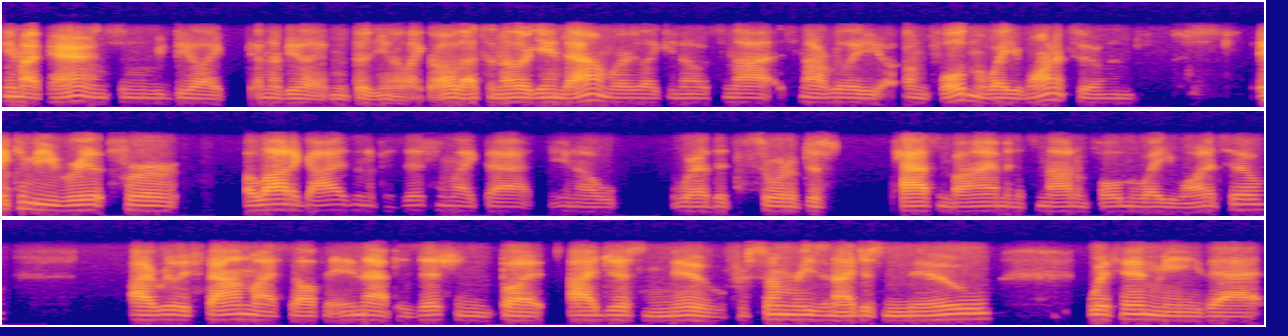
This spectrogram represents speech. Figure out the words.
see my parents and we'd be like and they'd be like you know like oh that's another game down where like you know it's not it's not really unfolding the way you want it to. And it can be real for a lot of guys in a position like that you know where that's sort of just passing by them and it's not unfolding the way you want it to i really found myself in that position. But i just knew for some reason i just knew within me that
